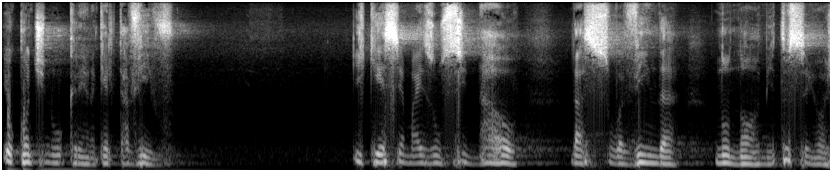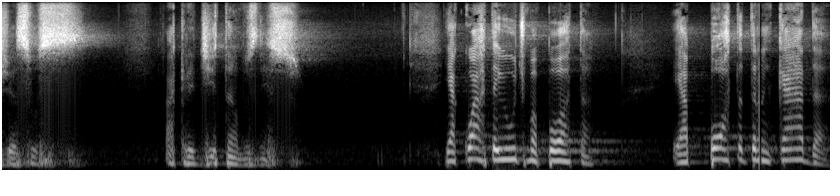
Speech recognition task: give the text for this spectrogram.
Eu continuo crendo que Ele está vivo. E que esse é mais um sinal da sua vinda no nome do Senhor Jesus. Acreditamos nisso. E a quarta e última porta é a porta trancada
